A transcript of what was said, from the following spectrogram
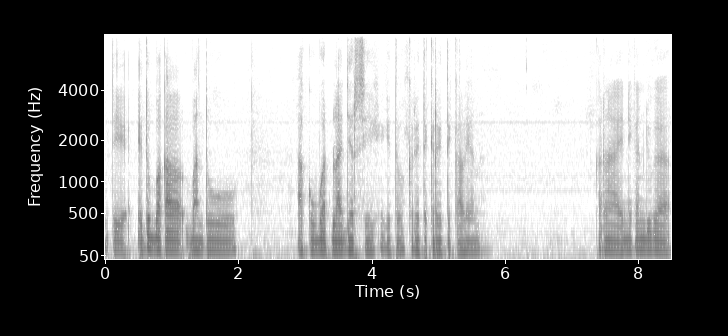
Nanti itu bakal bantu aku buat belajar sih gitu kritik-kritik kalian. Karena ini kan juga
